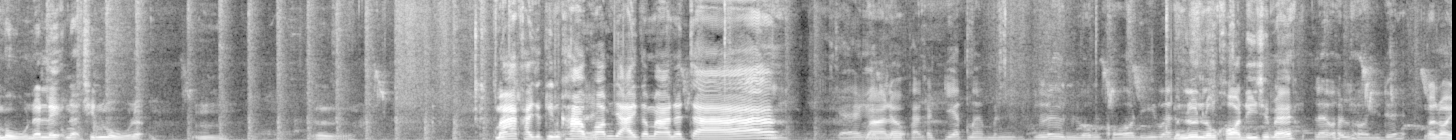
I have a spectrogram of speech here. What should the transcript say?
หมูนั่นเละน่ะ ชิ้นหมูน่ะ อืม เออ มาใครจะกินข้าวพร้อมยายก็มานะจ๊ะ แกงมาแล้ว ผักกระเจี๊ยบมามันลื่นลงคอดีวะมันลื่นลงคอดีใช่ไหมแล้วอร่อยด้วยอร่อย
